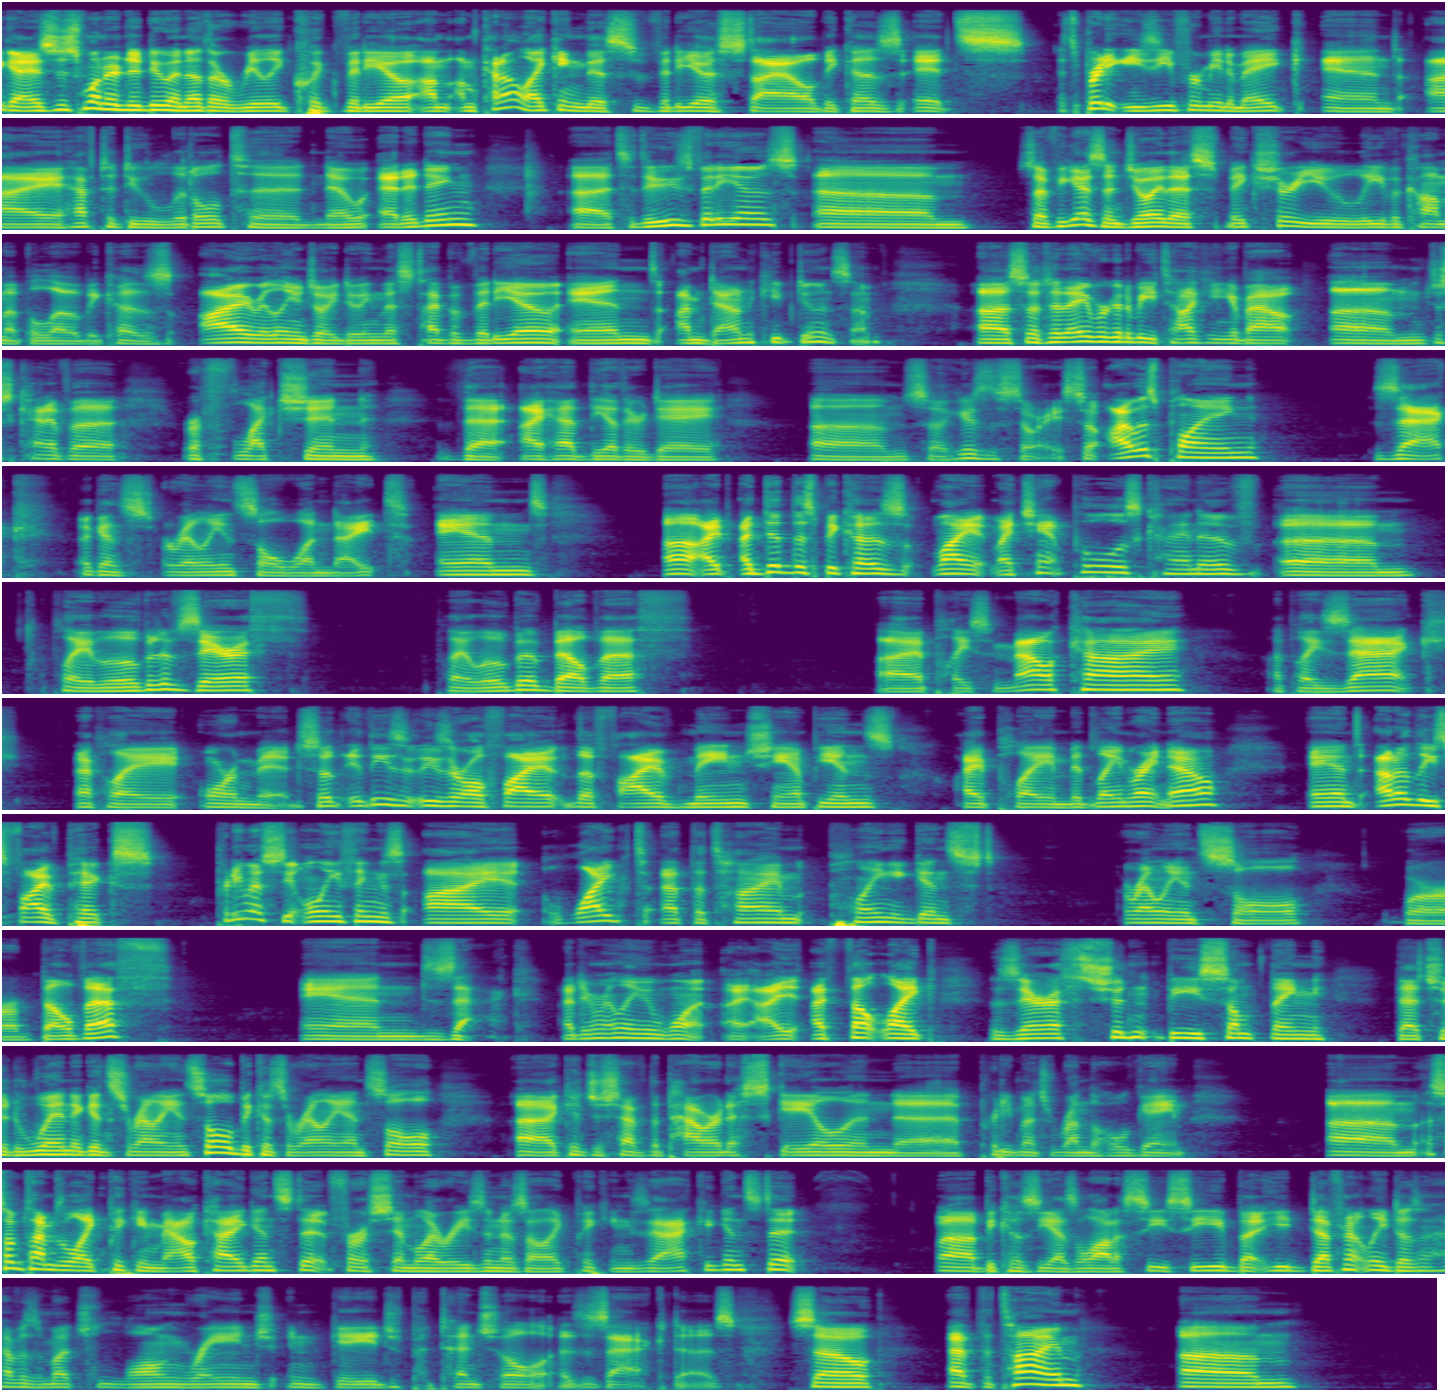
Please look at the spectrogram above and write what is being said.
Hey guys, just wanted to do another really quick video. I'm, I'm kind of liking this video style because it's it's pretty easy for me to make and I have to do little to no editing uh, to do these videos. Um, so if you guys enjoy this, make sure you leave a comment below because I really enjoy doing this type of video and I'm down to keep doing some. Uh, so today we're going to be talking about um, just kind of a reflection that I had the other day. Um, so here's the story. So I was playing Zac against Aurelion Sol one night, and uh, I I did this because my my champ pool is kind of um play a little bit of Xerath, play a little bit of Bel'Veth, I play some Maokai, I play Zac, I play Ornn mid. So these these are all five the five main champions I play mid lane right now, and out of these five picks. Pretty much the only things I liked at the time playing against Aurelion Sol were Bel'Veth, and Zac. I didn't really want. I, I, I felt like Xerath shouldn't be something that should win against Aurelion Sol because Aurelion Sol uh, could just have the power to scale and uh, pretty much run the whole game. Um, sometimes I like picking Maokai against it for a similar reason as I like picking Zac against it. Uh, because he has a lot of CC, but he definitely doesn't have as much long range engage potential as Zac does. So at the time, um,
